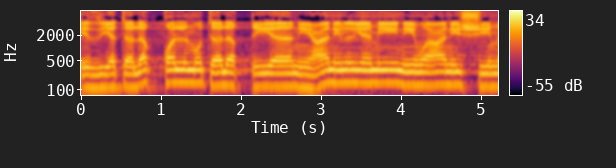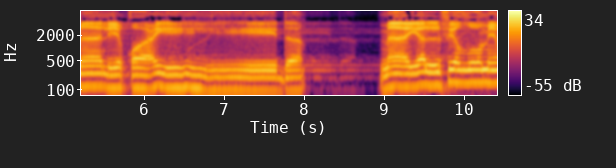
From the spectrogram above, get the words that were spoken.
اذ يتلقى المتلقيان عن اليمين وعن الشمال قعيد ما يلفظ من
